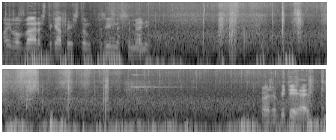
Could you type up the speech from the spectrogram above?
Aivan väärästä käpistä, mutta sinne se meni. No se piti heittää.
